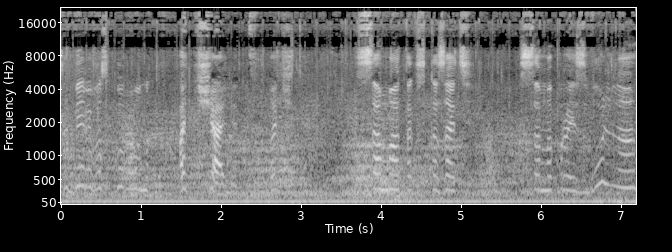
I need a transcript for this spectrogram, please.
Це дерево скоро воно отчалит. Бачите? Сама, так сказати, самопроизвольно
